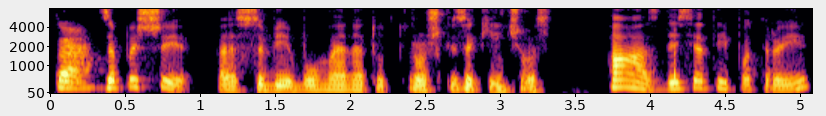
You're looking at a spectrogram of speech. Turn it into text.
так. Запиши е, собі, бо в мене тут трошки закінчилось. А з 10 по 3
